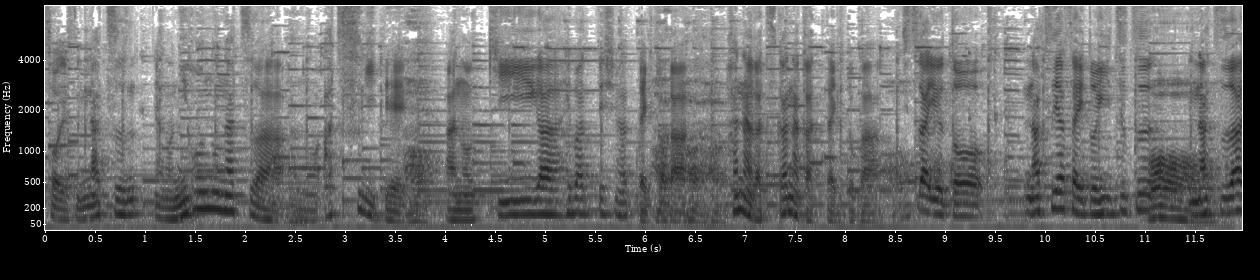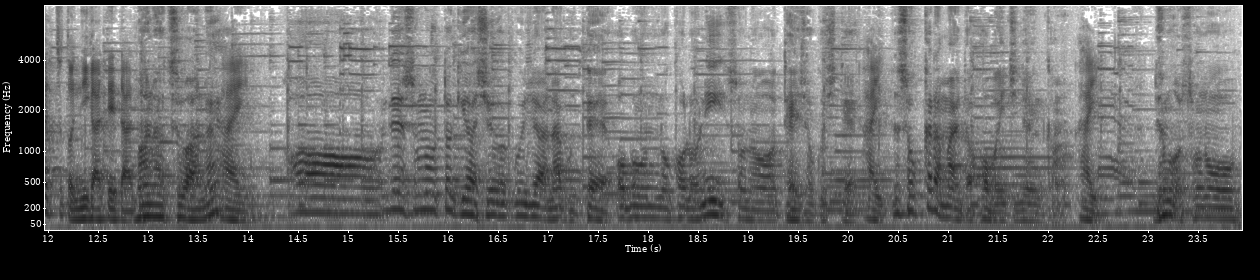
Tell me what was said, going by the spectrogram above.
そうですね。夏あの日本の夏はあの暑すぎてあの木がへばってしまったりとか花がつかなかったりとか実は言うと夏野菜と言いつつ夏はちょっと苦手だ真夏はね。はい。ああ。でその時は収穫じゃなくてお盆の頃にその定食して、はい、でそこから前とほぼ1年間。はい。でもその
